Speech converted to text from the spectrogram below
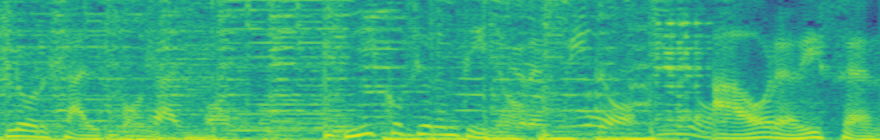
Flor Halfon. Nico Fiorentino. Ahora dicen.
